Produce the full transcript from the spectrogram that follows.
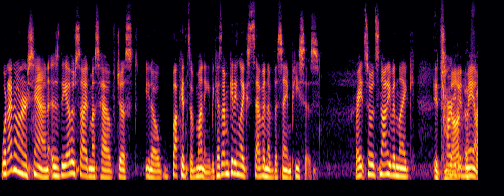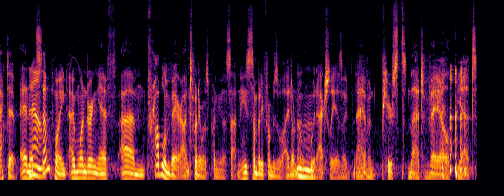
What I don't understand is the other side must have just, you know, buckets of money because I'm getting like seven of the same pieces. Right? So it's not even like it's targeted not mail. effective. And No. at some point, I'm wondering if um, Problem Bear on Twitter was pointing this out, and he's somebody from Missoula. I don't know Mm-hmm. who it actually is. I, I haven't pierced that veil yet.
